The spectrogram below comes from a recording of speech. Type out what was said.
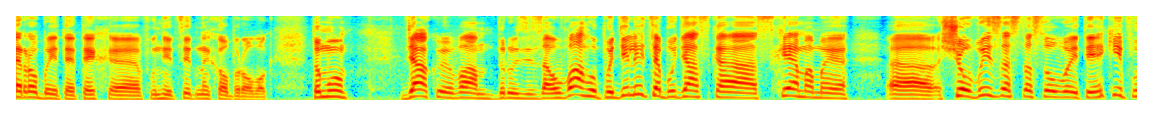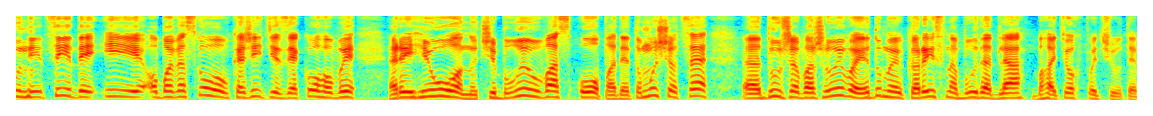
е, робити тих е, фунгіцидних обробок. Тому дякую вам, друзі, за увагу. Поділіться, будь ласка, схемами, е, що ви застосовуєте, які фунгіциди, і обов'язково вкажіть, із якого ви регіону, чи були у вас опади, тому що це дуже важливо. Я думаю, корисно буде для багатьох почути.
